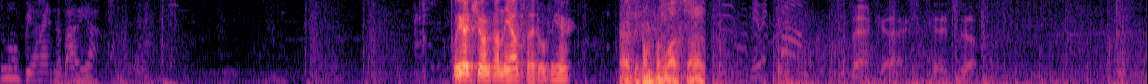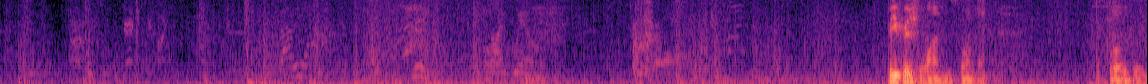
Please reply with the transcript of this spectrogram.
Please move behind the barrier. We got junk on the outside over here. Alright, they come from the left side. Reaper's one is going down. Below the bird.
